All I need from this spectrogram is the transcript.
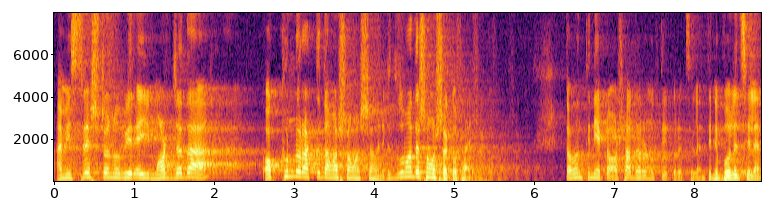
আমি শ্রেষ্ঠ নবীর এই মর্যাদা অক্ষুণ্ণ রাখতে তো আমার সমস্যা হয়নি। কিন্তু তোমাদের সমস্যা কোথায়? তখন তিনি একটা অসাধারণ উক্তি করেছিলেন। তিনি বলেছিলেন,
